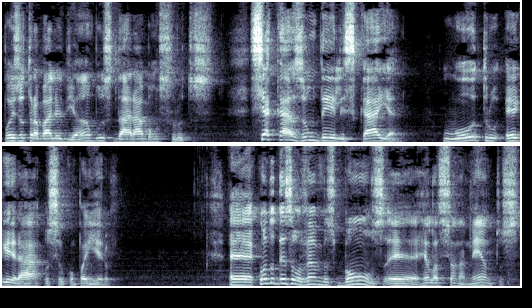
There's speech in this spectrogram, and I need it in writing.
pois o trabalho de ambos dará bons frutos. Se acaso um deles caia, o outro erguerá o seu companheiro. É, quando desenvolvemos bons é, relacionamentos,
